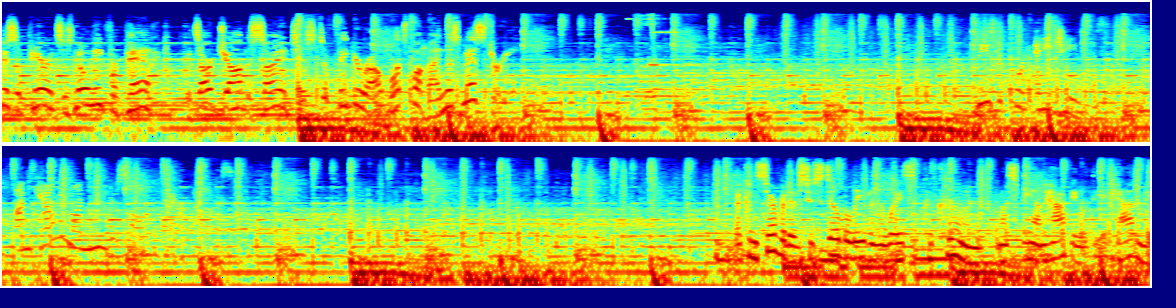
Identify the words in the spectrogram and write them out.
Disappearance is no need for panic. It's our job as scientists to figure out what's behind this mystery. Please report any changes. I'm counting on you to solve the paradox. The conservatives who still believe in the ways of Cocoon must be unhappy with the Academy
